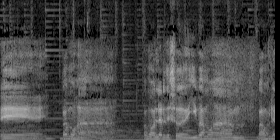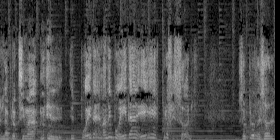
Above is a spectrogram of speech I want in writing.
eh, vamos a. Vamos a hablar de eso y vamos a. Vamos a hablar la próxima. El, el poeta, además de poeta, es profesor. Soy profesor.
